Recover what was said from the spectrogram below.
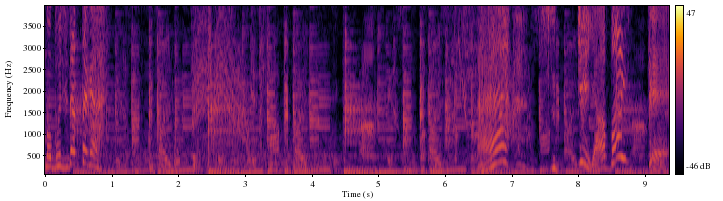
も無事だったか。えー、すっげえやばいって。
